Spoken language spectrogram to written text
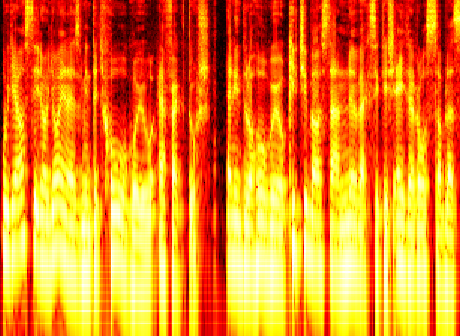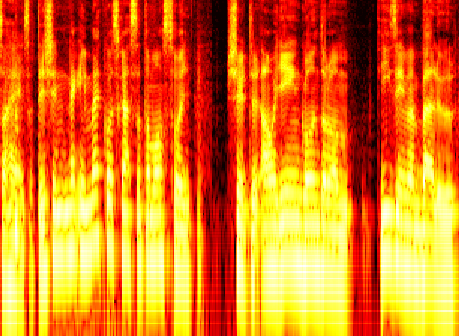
ugye azt írja, hogy olyan ez, mint egy hógolyó effektus. Elindul a hógolyó kicsibe, aztán növekszik, és egyre rosszabb lesz a helyzet. És én, én megkockáztatom azt, hogy sőt, ahogy én gondolom, tíz éven belül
